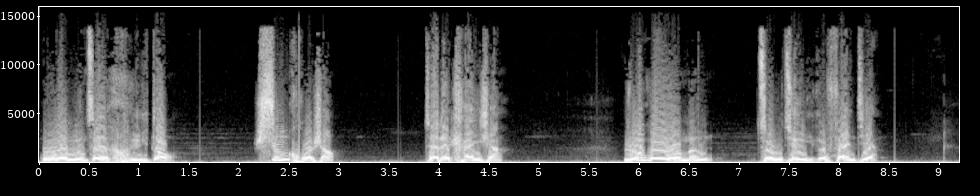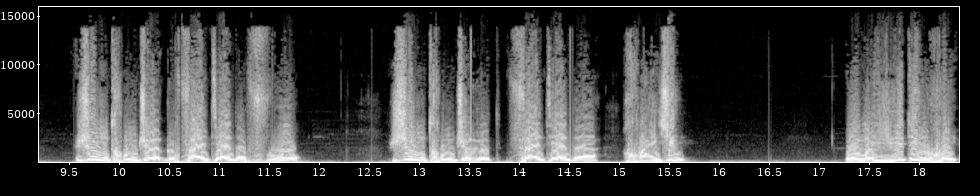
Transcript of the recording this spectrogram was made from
我们再回到生活上。再来看一下，如果我们走进一个饭店，认同这个饭店的服务，认同这个饭店的环境，我们一定会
